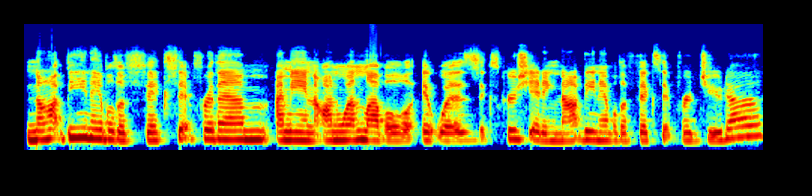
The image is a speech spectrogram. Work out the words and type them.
not being able to fix it for them. I mean, on one level, it was excruciating not being able to fix it for Judah,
